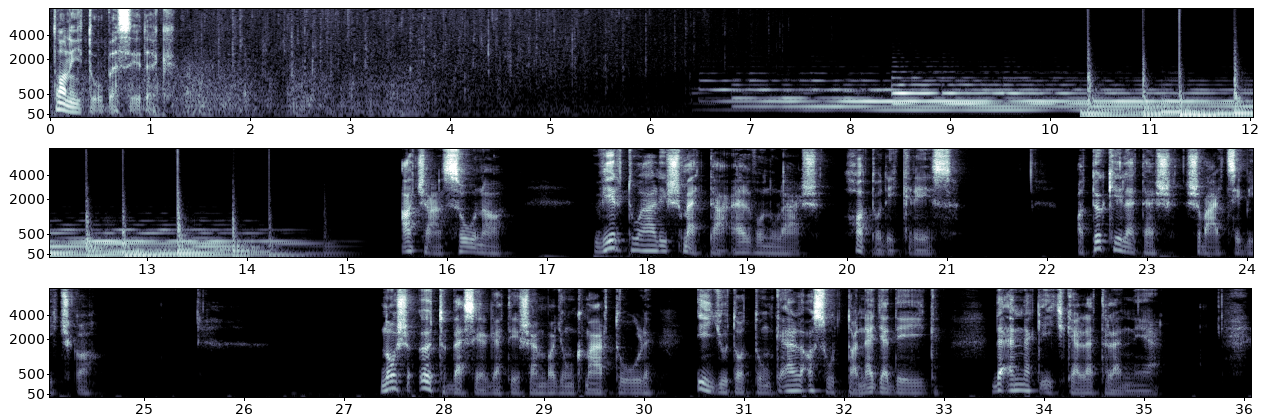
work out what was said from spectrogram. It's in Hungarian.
Tanító beszédek. Acsán szóna, virtuális mettá elvonulás, hatodik rész. A tökéletes svájci bicska. Nos, öt beszélgetésen vagyunk már túl, így jutottunk el a szutta negyedéig, de ennek így kellett lennie.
